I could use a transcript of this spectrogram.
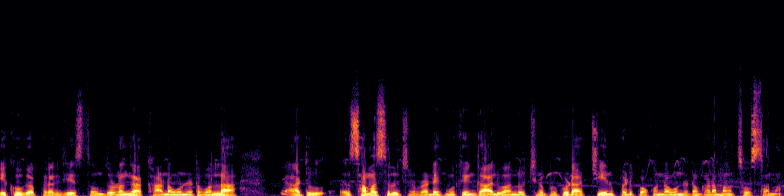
ఎక్కువగా పిలక చేస్తాం దృఢంగా కాండం ఉండటం వల్ల అటు సమస్యలు వచ్చినప్పుడు అంటే ముఖ్యంగా గాలివాన్లు వచ్చినప్పుడు కూడా చేను పడిపోకుండా ఉండటం కూడా మనం చూస్తున్నాం.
